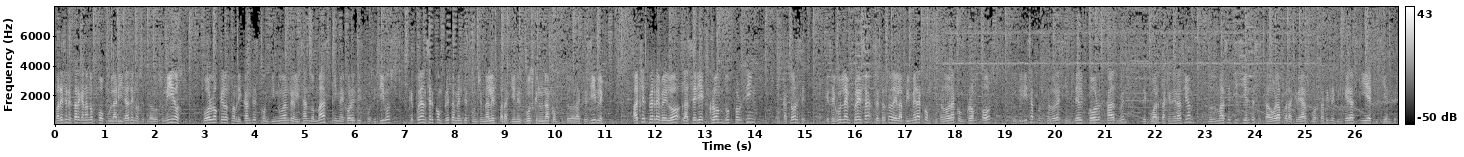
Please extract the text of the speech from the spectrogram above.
parecen estar ganando popularidad en los Estados Unidos, por lo que los fabricantes continúan realizando más y mejores dispositivos que puedan ser completamente funcionales para quienes busquen una computadora accesible. HP reveló la serie Chromebook 14 o 14, que según la empresa se trata de la primera computadora con Chrome OS que utiliza procesadores Intel Core Haswell de cuarta generación, los más eficientes hasta ahora para crear portátiles ligeras y eficientes.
